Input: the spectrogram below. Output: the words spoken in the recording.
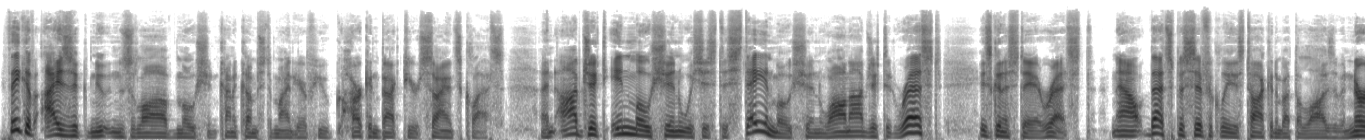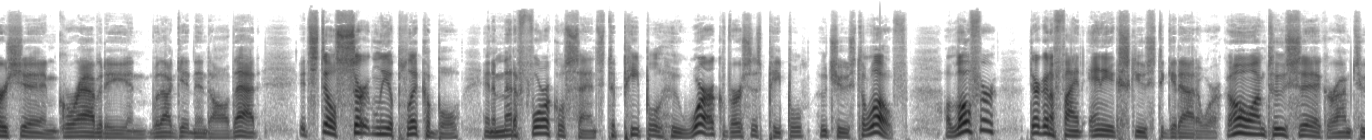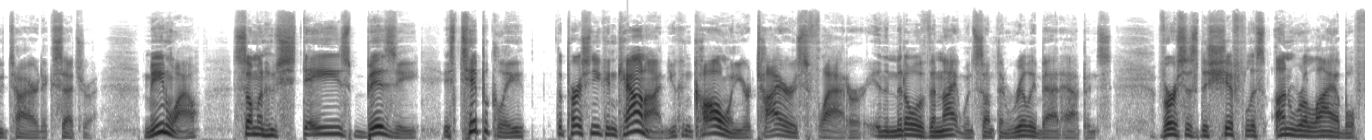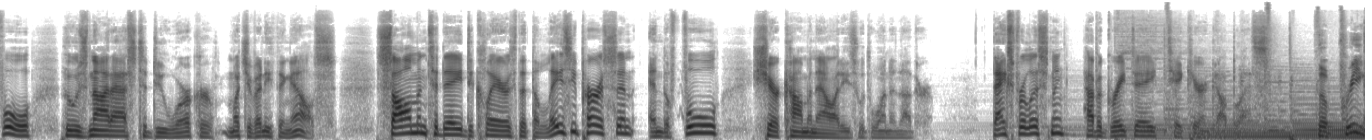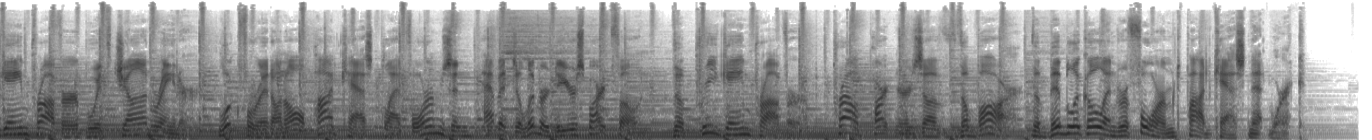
Think of Isaac Newton's law of motion, kind of comes to mind here if you harken back to your science class. An object in motion wishes to stay in motion, while an object at rest is going to stay at rest. Now, that specifically is talking about the laws of inertia and gravity, and without getting into all that, it's still certainly applicable in a metaphorical sense to people who work versus people who choose to loaf. A loafer, they're going to find any excuse to get out of work. Oh, I'm too sick or I'm too tired, etc. Meanwhile, someone who stays busy is typically the person you can count on. You can call when your tire is flat or in the middle of the night when something really bad happens, versus the shiftless, unreliable fool who is not asked to do work or much of anything else. Solomon today declares that the lazy person and the fool share commonalities with one another. Thanks for listening. Have a great day. Take care and God bless. The pregame proverb with John Rayner. Look for it on all podcast platforms and have it delivered to your smartphone. The pregame proverb, proud partners of The Bar, the Biblical and Reformed Podcast Network.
